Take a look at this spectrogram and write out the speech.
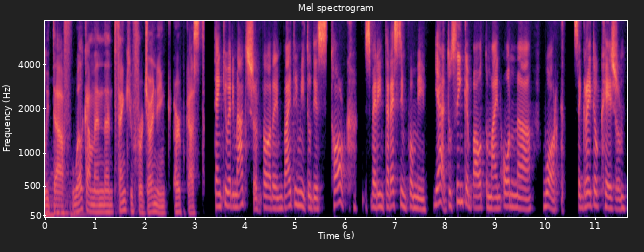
Ippolita, welcome and, and thank you for joining Urbcast. Thank you very much for inviting me to this talk. It's very interesting for me. Yeah, to think about my own uh, work it's a great occasion.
